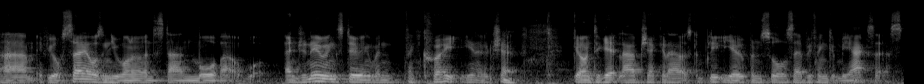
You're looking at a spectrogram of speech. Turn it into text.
Um, if you're sales and you want to understand more about what engineering's doing, then, then great. You know, check, go into GitLab, check it out. It's completely open source. Everything can be accessed.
